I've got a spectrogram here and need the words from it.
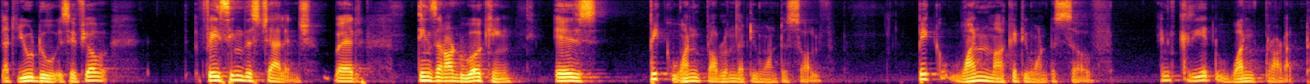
that you do is if you're facing this challenge where things are not working, is pick one problem that you want to solve, pick one market you want to serve, and create one product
